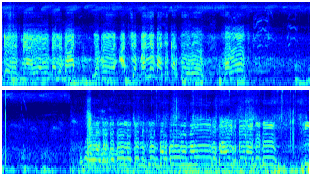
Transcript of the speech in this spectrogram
के रूप में आए हुए बल्लेबाज जो कि अच्छी बल्लेबाजी करते हुए थे लेकिन स्क्रीन पर कोई रन नहीं रिसाइड पर आगे भी की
